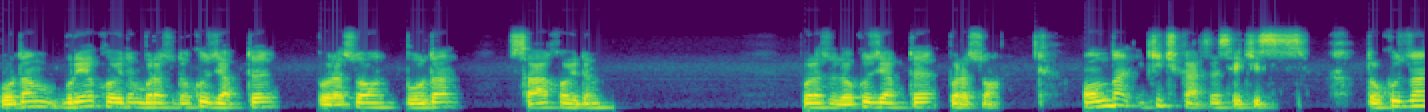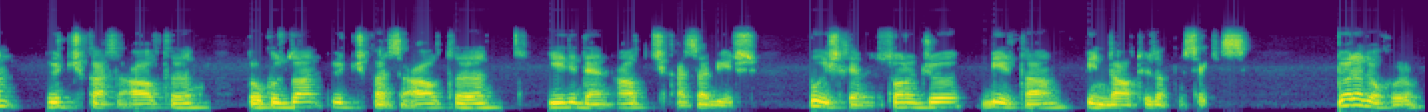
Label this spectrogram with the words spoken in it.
Buradan buraya koydum. Burası 9 yaptı. Burası 10. Buradan sağa koydum. Burası 9 yaptı. Burası 10. 10'dan 2 çıkarsa 8. 9'dan 3 çıkarsa 6. 9'dan 3 çıkarsa 6. 7'den 6 çıkarsa 1. Bu işlemin sonucu 1 tam 1668. Böyle de okurum.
